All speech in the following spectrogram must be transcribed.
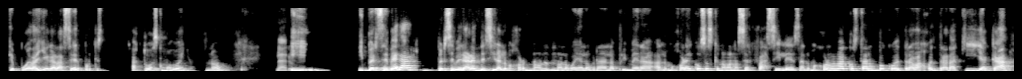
que pueda llegar a ser, porque actúas como dueño, ¿no? Claro. Y, y perseverar, perseverar en decir, a lo mejor no, no lo voy a lograr en la primera, a lo mejor hay cosas que no van a ser fáciles, a lo mejor me va a costar un poco de trabajo entrar aquí y acá,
